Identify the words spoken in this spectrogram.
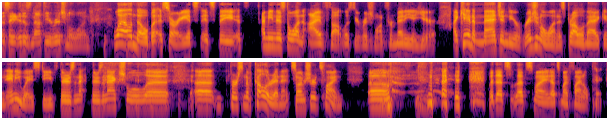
I say it is not the original one. Well, no, but sorry, it's it's the it's. I mean, it's the one I've thought was the original one for many a year. I can't imagine the original one is problematic in any way, Steve. There's an there's an actual uh, uh, person of color in it, so I'm sure it's fine. Um, but that's that's my that's my final pick.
